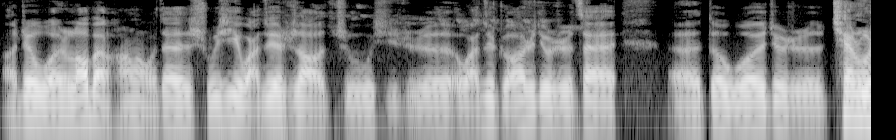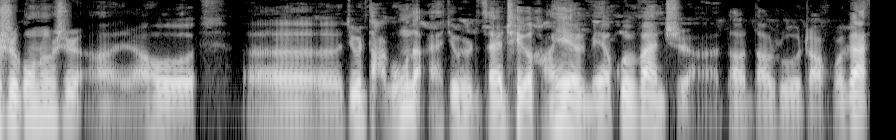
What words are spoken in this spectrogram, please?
啊，这我是老本行了。我在熟悉晚醉也知道，熟悉晚醉主要是就是在呃德国就是嵌入式工程师啊，然后呃就是打工的，哎，就是在这个行业里面混饭吃啊，到到处找活干。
